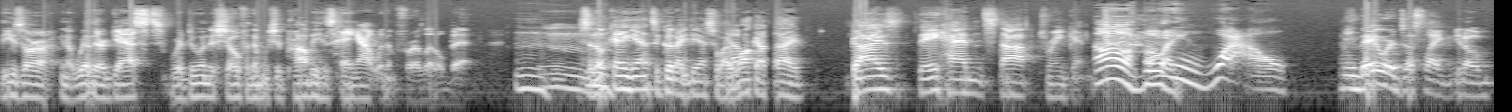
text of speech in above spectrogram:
these are you know we're their guests. We're doing the show for them. We should probably just hang out with them for a little bit." Mm. I said, "Okay, yeah, it's a good idea." So I walk outside. Guys, they hadn't stopped drinking. oh boy. Oh, wow. I mean, they were just like you know.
